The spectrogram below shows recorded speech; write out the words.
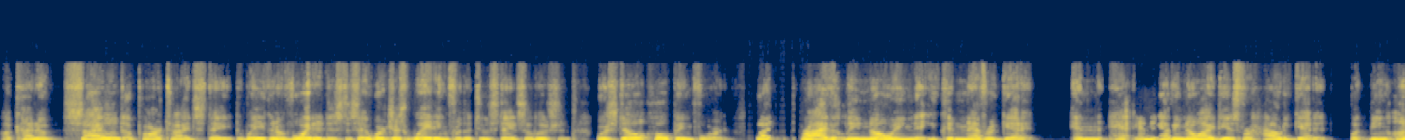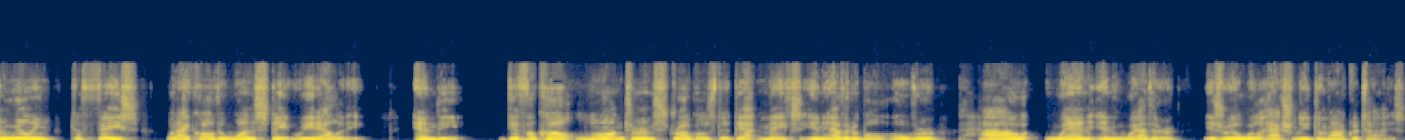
a kind of silent apartheid state, the way you can avoid it is to say, we're just waiting for the two state solution. We're still hoping for it. But privately, knowing that you can never get it and, ha- and having no ideas for how to get it, but being unwilling to face what I call the one state reality and the difficult long term struggles that that makes inevitable over how, when, and whether Israel will actually democratize.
